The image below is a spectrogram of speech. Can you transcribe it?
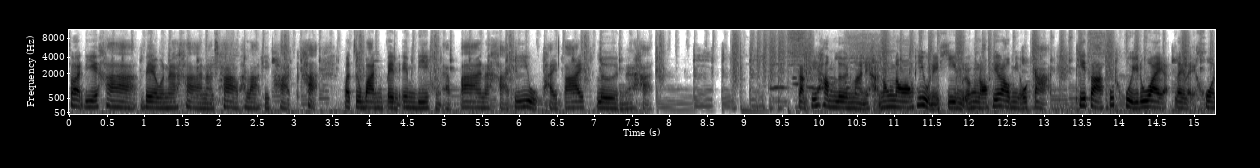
สวัสดีค่ะ เบลนะคะนาชาพลาพิพัฒน์ค่ะ ปัจจุบันเป็น MD ของแอปป้านะคะ ที่อยู่ภายใต้เลินนะคะ จากที่ทำเลินมาเนี่ยค่ะ น้องๆ ที่อยู่ในทีมหรือน้องๆ ที่เรามีโอกาสที่จะพูดคุยด้วยอะหลาย ๆ คน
